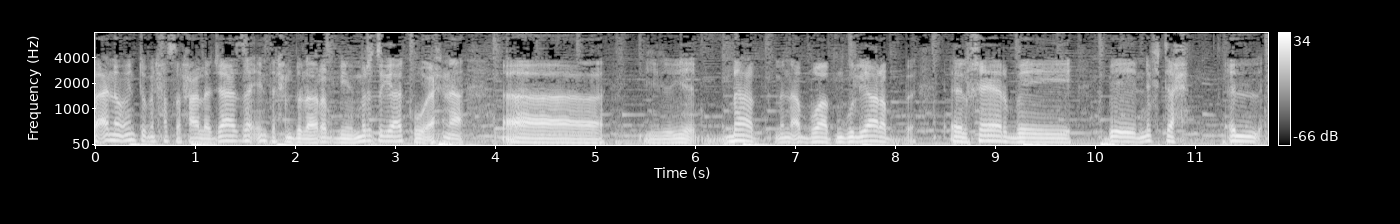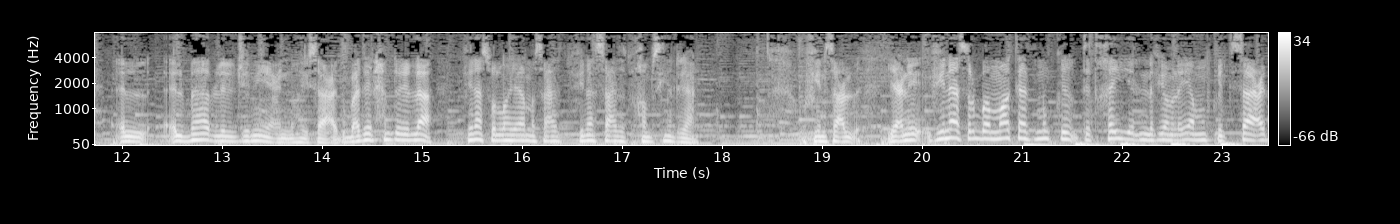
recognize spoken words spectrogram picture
فأنا وأنتم بنحصل حالة جاهزة. إنت الحمد لله ربي مرزقك وإحنا آه باب من أبواب. نقول يا رب الخير بنفتح ال ال الباب للجميع إنه يساعد. وبعدين الحمد لله في ناس والله ياما ساعدت في ناس ساعدت ب 50 ريال. وفي ناس يعني في ناس ربما ما كانت ممكن تتخيل إن في يوم من الأيام ممكن تساعد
